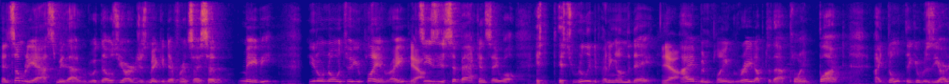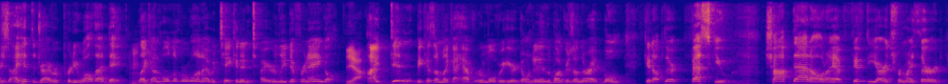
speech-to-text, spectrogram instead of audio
And somebody asked me that, would those yardages make a difference? I said, maybe. You don't know until you're playing, right? Yeah. It's easy to sit back and say, well, it, it's really depending on the day. Yeah. I had been playing great up to that point, but I don't think it was the yardages. I hit the driver pretty well that day. Like on hole number one, I would take an entirely different angle. Mm-hmm. Yeah. I didn't because I'm like, I have room over here. Don't hit in the bunkers on the right. Boom. Get up there, fescue. Chop that out. I have 50 yards for my third.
